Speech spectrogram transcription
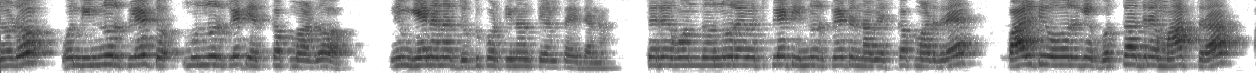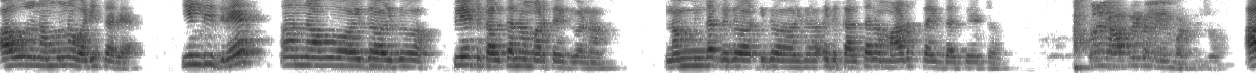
ನೋಡು, ಒಂದು ಇನ್ನೂರು ಪ್ಲೇಟು, ಮುನ್ನೂರು ಪ್ಲೇಟ್ ಎಸ್ಕಪ್ ಮಾಡು ನಿಮ್ಗೆ ಏನಾನ ದುಡ್ಡು ಕೊಡ್ತೀನಿ ಅಂತ ಹೇಳ್ತಾ ಇದ್ದಣ್ಣ. ಸರಿ ಒಂದು ನೂರೈವತ್ತು ಪ್ಲೇಟ್ ಇನ್ನೂರು ಪ್ಲೇಟ್ ನಾವು ಎಸ್ಕಪ್ ಮಾಡಿದ್ರೆ ಪಾರ್ಟಿ ಅವ್ರಿಗೆ ಗೊತ್ತಾದ್ರೆ ಮಾತ್ರ ಅವರು ನಮ್ಮನ್ನ ಹೊಡಿತಾರೆ. ಇಲ್ದಿದ್ರೆ ನಾವು ಇದು ಇದು ಪ್ಲೇಟ್ ಕಳ್ತನ ಮಾಡ್ತಾ ಇದ್ವಣ್ಣ ನಮ್ಮಿಂದ ಇದು ಇದು ಇದು ಇದು ಕಳ್ತನ ಮಾಡಿಸ್ತಾ ಇದ್ದ ಸೇಟು ಆ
